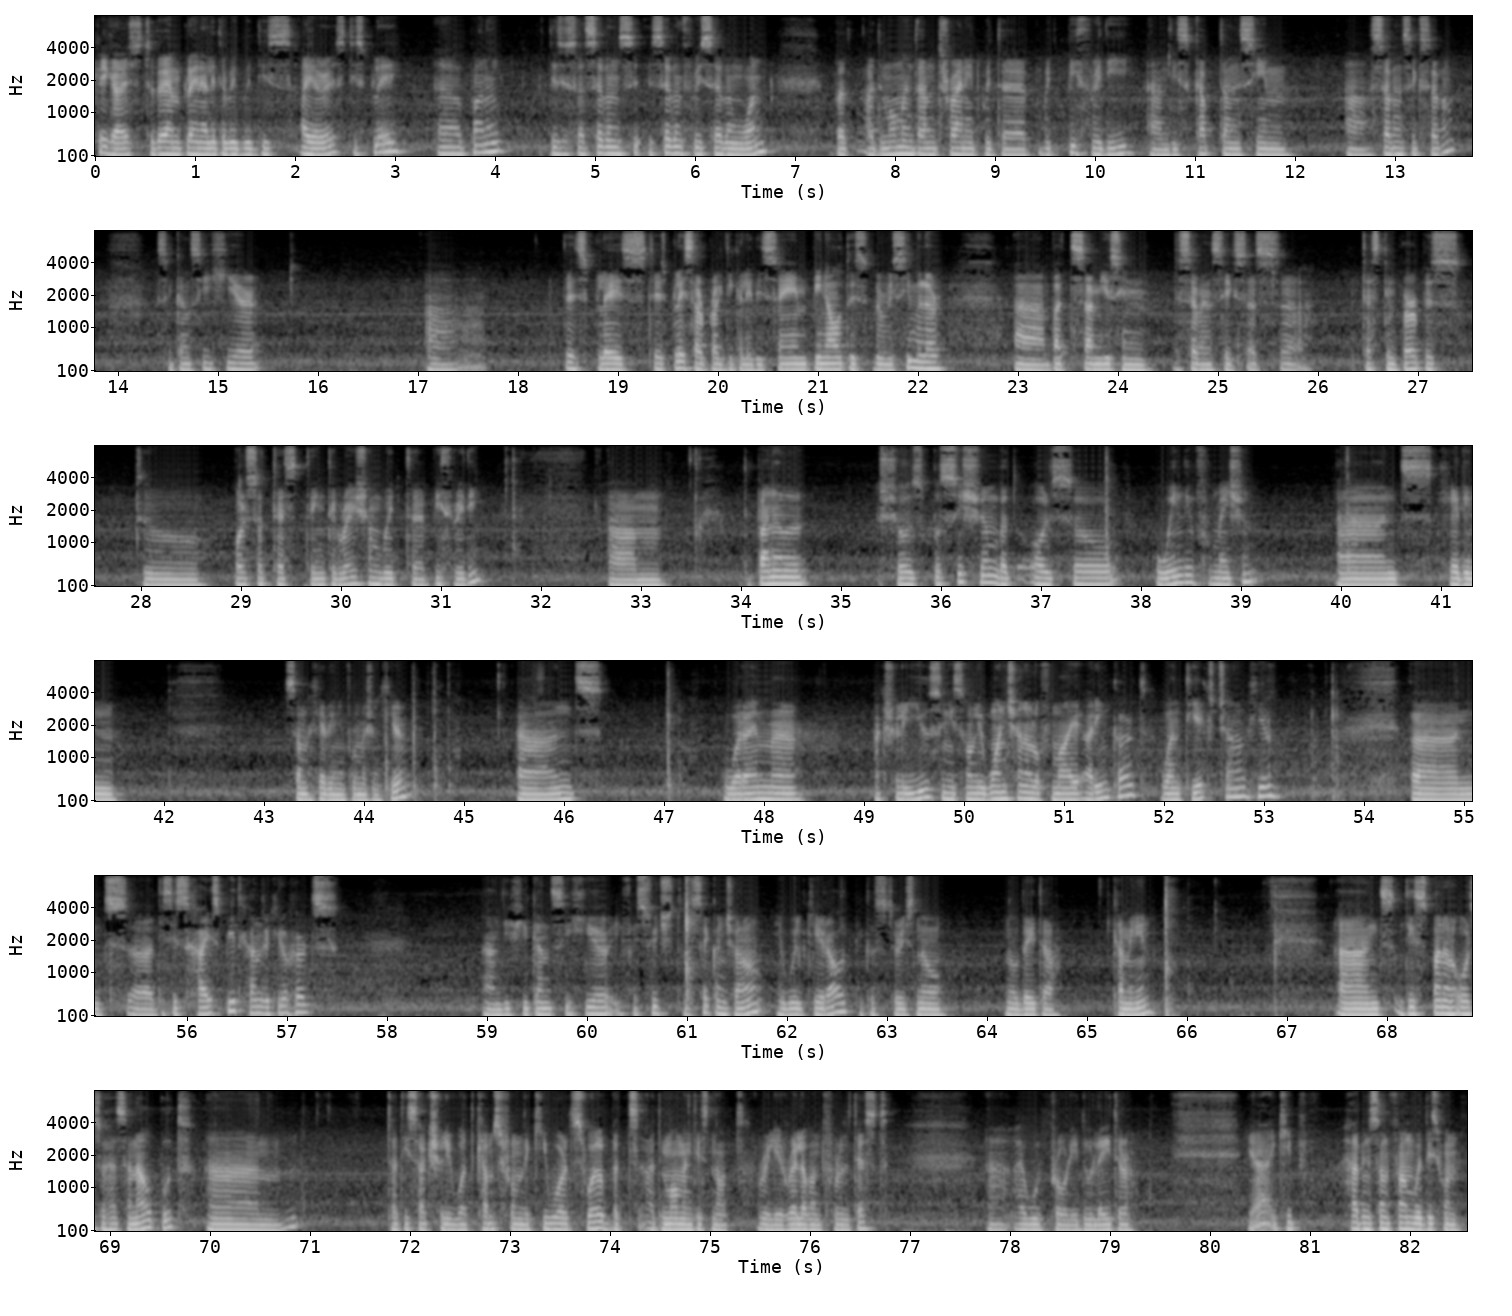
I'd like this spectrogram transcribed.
Okay guys, today I'm playing a little bit with this IRS display uh, panel. This is a 7, 7371, but at the moment I'm trying it with uh, with P3D and this Captain Sim uh, 767. As you can see here, uh, displays, displays are practically the same. Pinout is very similar, uh, but I'm using the 7.6 as uh, testing purpose to also test the integration with uh, P3D. Um, the panel shows position but also wind information and heading some heading information here. And what I'm uh, actually using is only one channel of my ARINC card, one TX channel here. And uh, this is high speed 100 kilohertz and if you can see here if I switch to the second channel it will clear out because there is no no data coming in. And this panel also has an output um, that is actually what comes from the keyboard as well but at the moment is not really relevant for the test. Uh, I would probably do later. Yeah I keep having some fun with this one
